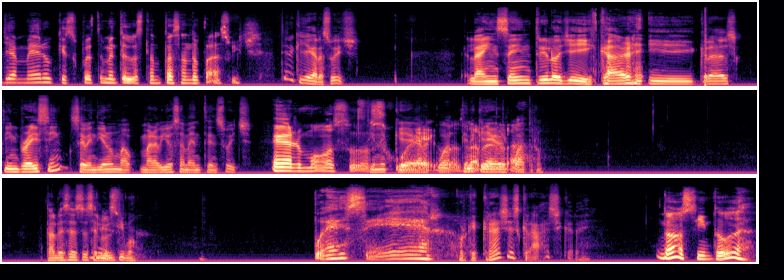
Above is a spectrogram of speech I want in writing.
Llamero que supuestamente lo están pasando para Switch. Tiene que llegar a Switch. La Insane Trilogy y, Car y Crash Team Racing se vendieron ma- maravillosamente en Switch. Hermosos. Tiene que llegar juegos, 4. Tiene que llegar. 4. Tal vez ese es el último. Puede ser. Porque Crash es Crash, caray. No, sin duda.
